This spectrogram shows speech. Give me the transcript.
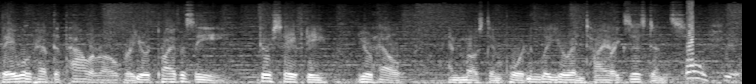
they will have the power over your privacy, your safety, your health, and most importantly your entire existence. Oh, Bullshit.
